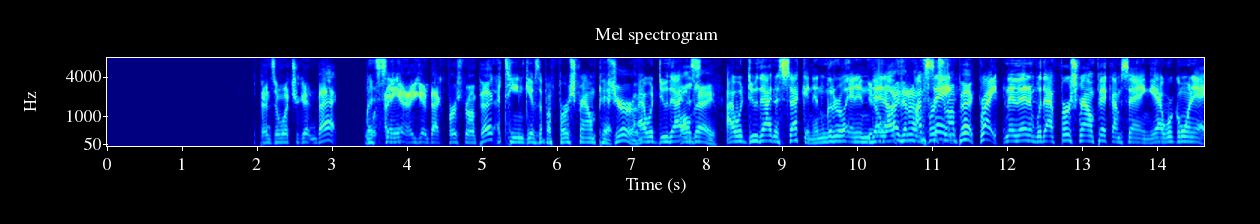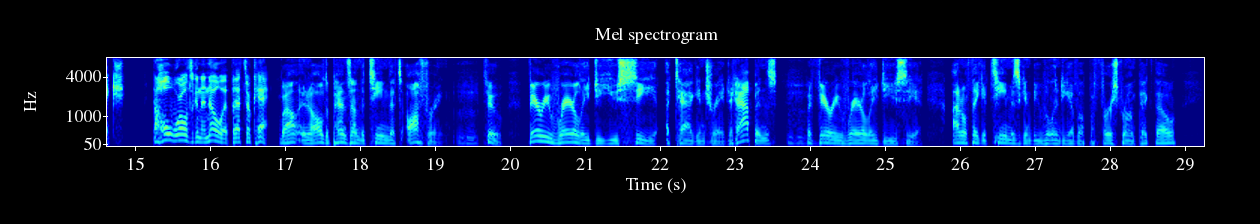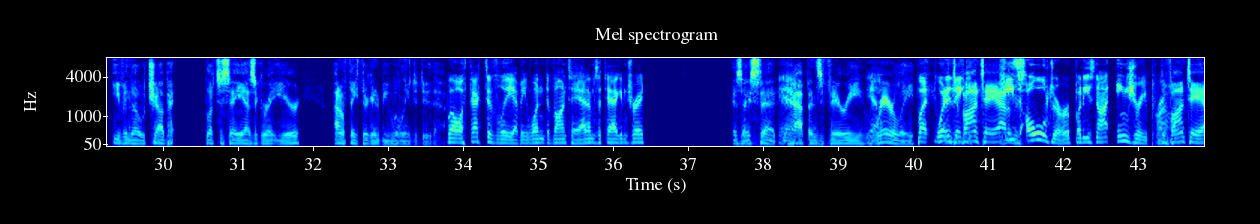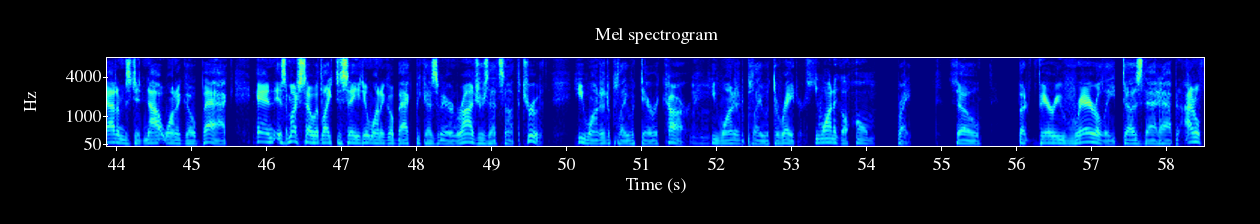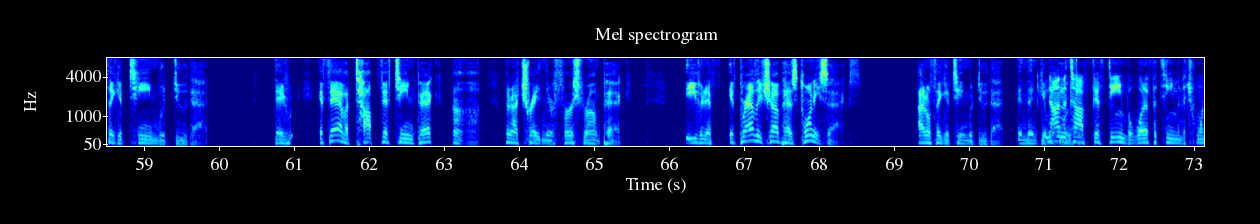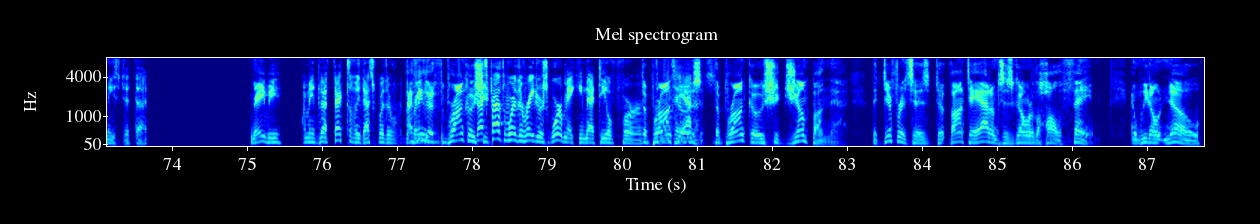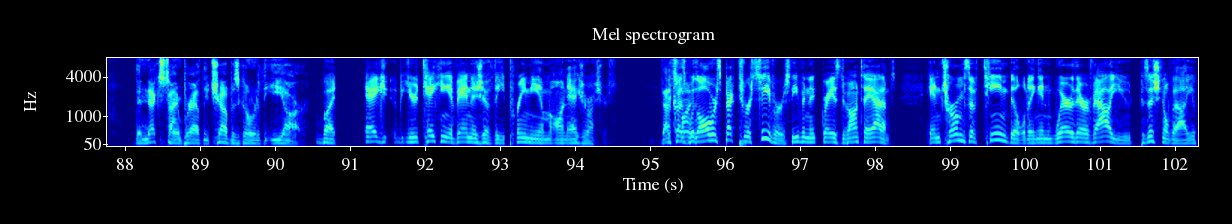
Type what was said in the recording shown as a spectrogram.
Depends on what you're getting back. Let's are say you, are you getting back a first round pick? A team gives up a first round pick. Sure, i would do that all a, day. I would do that in a second, and literally, and, and you then? I'm, Then I'm first saying, round pick, right? And then, then with that first round pick, I'm saying, yeah, we're going edge. The whole world's going to know it, but that's okay. Well, it all depends on the team that's offering, mm-hmm. too. Very rarely do you see a tag and trade. It happens, mm-hmm. but very rarely do you see it. I don't think a team is going to be willing to give up a first round pick, though, even though Chubb, let's just say he has a great year. I don't think they're going to be willing to do that. Well, effectively, I mean, one Davante Adams a tag and trade? As I said, Yeah. it happens very Yeah. rarely. But what And did they Adams? He's older, but he's not injury prone. Davante Adams did not want to go back. And as much as I would like to say he didn't want to go back because of Aaron Rodgers, that's not the truth. He wanted to play with Derek Carr. Mm-hmm. He wanted to play with the Raiders. he wanted to go home. Right. So, but very rarely does that happen. I don't think a team would do that. They if they have a top 15 pick, uh-uh. They're not trading their first round pick. Even if if Bradley Chubb has 20 sacks, I don't think a team would do that and then give Not in the one top 15, but what if a team in the 20s did that? Maybe. I mean, effectively, that's where the, the I think the, the Broncos that's should about where the Raiders were making that deal for the Broncos Adams. the Broncos should jump on that. The difference is Davante Adams is going to the Hall of Fame, and we don't know the next time Bradley Chubb is going to the ER. but edge, you're taking advantage of the premium on edge rushers. That's because fine. with all respect to receivers, even at Gray's Davante Adams, in terms of team building and where they're valued, positional value,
